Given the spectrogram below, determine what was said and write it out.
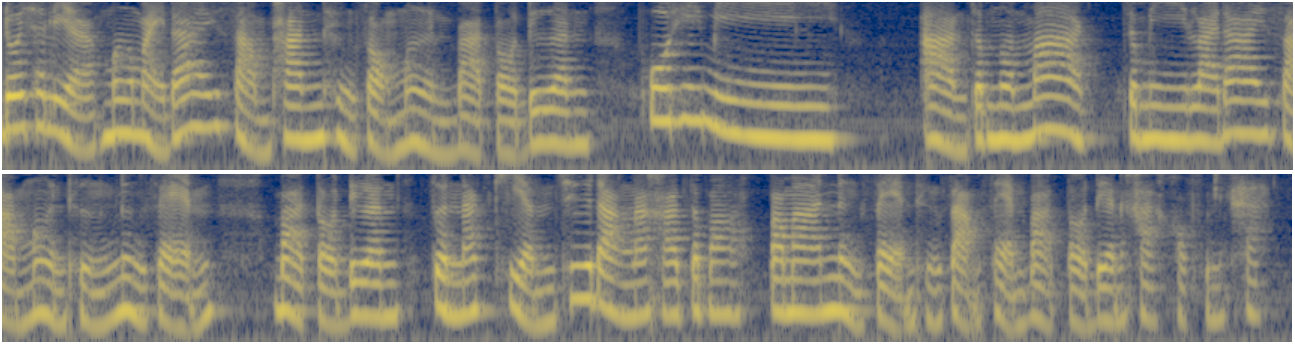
โดยเฉลี่ยมือใหม่ได้ 3,000 ถึง 20,000 บาทต่อเดือน ผู้ที่มีอ่านจำนวนมากจะมีรายได้ 30,000 ถึง 100,000บาทต่อเดือน ส่วนนักเขียนชื่อดังนะคะ จะประมาณ 100,000 ถึง 300,000 บาทต่อเดือนค่ะ ขอบคุณค่ะ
